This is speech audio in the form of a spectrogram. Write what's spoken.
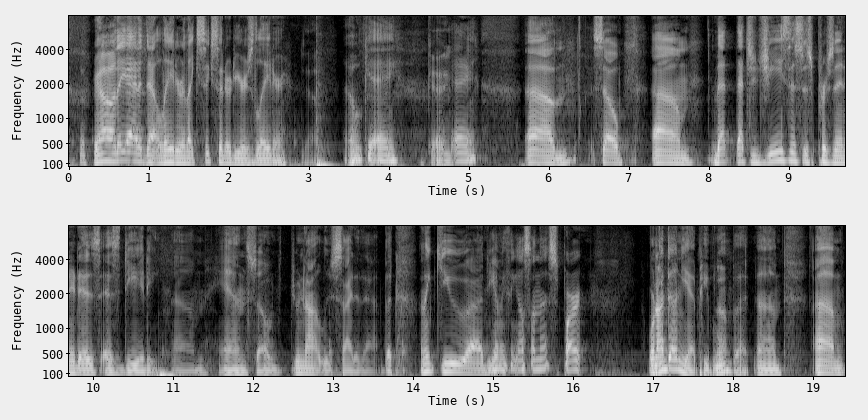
oh, they added that later, like 600 years later. Yeah. Okay. Okay. Okay. Um, so um, that that's Jesus is presented as as deity, um, and so do not lose sight of that. But I think you uh, do. You have anything else on this part? We're no. not done yet, people. No. But um, um,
